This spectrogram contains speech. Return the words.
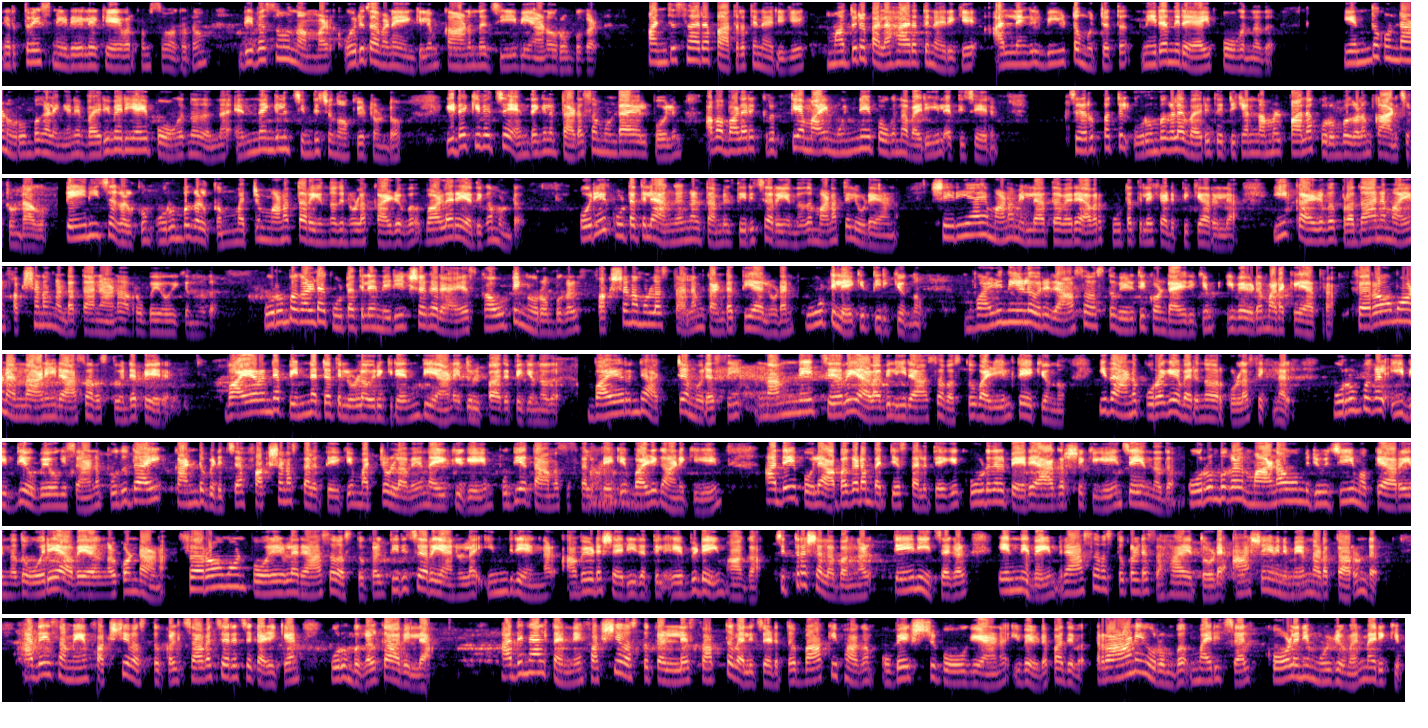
Earth മീഡിയയിലേക്ക് ഏവർക്കും സ്വാഗതം. ദിവസവും നമ്മൾ ഒരു തവണയെങ്കിലും കാണുന്ന ജീവിയാണ് ഉറുമ്പുകൾ. പഞ്ചസാര പാത്രത്തിനരികെ മധുര പലഹാരത്തിനരികെ അല്ലെങ്കിൽ വീട്ടുമുറ്റത്ത് നിരനിരയായി പോകുന്നത്. എന്തുകൊണ്ടാണ് ഉറുമ്പുകൾ ഇങ്ങനെ വരി വരിയായി പോകുന്നതെന്ന് എന്തെങ്കിലും ചിന്തിച്ചു നോക്കിയിട്ടുണ്ടോ? ഇടയ്ക്ക് വെച്ച് എന്തെങ്കിലും തടസ്സമുണ്ടായാൽ പോലും അവ വളരെ കൃത്യമായി മുന്നേ പോകുന്ന വരിയിൽ എത്തിച്ചേരും. ചെറുപ്പത്തിൽ ഉറുമ്പുകളെ വരി തെറ്റിക്കാൻ നമ്മൾ പല കുറുമ്പുകളും കാണിച്ചിട്ടുണ്ടാകും. തേനീച്ചകൾക്കും ഉറുമ്പുകൾക്കും മറ്റും മണത്തറിയുന്നതിനുള്ള കഴിവ് വളരെയധികം ഉണ്ട് ഒരേ കൂട്ടത്തിലെ അംഗങ്ങൾ തമ്മിൽ തിരിച്ചറിയുന്നത് മണത്തിലൂടെയാണ്. ശരിയായ മണമില്ലാത്തവരെ അവർ കൂട്ടത്തിലേക്ക് അടുപ്പിക്കാറില്ല. ഈ കഴിവ് പ്രധാനമായും ഭക്ഷണം കണ്ടെത്താനാണ് അവർ ഉപയോഗിക്കുന്നത്. ഉറുമ്പുകളുടെ കൂട്ടത്തിലെ നിരീക്ഷകരായ സ്കൗട്ടിംഗ് ഉറുമ്പുകൾ ഭക്ഷണമുള്ള സ്ഥലം കണ്ടെത്തിയാലുടൻ കൂട്ടിലേക്ക് തിരിക്കുന്നു. വഴിനീള ഒരു രാസവസ്തു വീഴ്ത്തിക്കൊണ്ടായിരിക്കും ഇവയുടെ മടക്കയാത്ര. ഫെറോമോൺ എന്നാണ് ഈ രാസവസ്തുവിന്റെ പേര്. വയറിന്റെ പിന്നറ്റത്തിലുള്ള ഒരു ഗ്രന്ഥിയാണ് ഇത് ഉൽപ്പാദിപ്പിക്കുന്നത്. വയറിന്റെ അറ്റമുരസി നന്നേ ചെറിയ അളവിൽ ഈ രാസവസ്തു വഴിയിൽ തേക്കുന്നു ഇതാണ് പുറകെ വരുന്നവർക്കുള്ള സിഗ്നൽ ഉറുമ്പുകൾ ഈ വിദ്യ ഉപയോഗിച്ചാണ് പുതുതായി കണ്ടുപിടിച്ച ഭക്ഷണ സ്ഥലത്തേക്ക് മറ്റുള്ളവയെ നയിക്കുകയും പുതിയ താമസ സ്ഥലത്തേക്ക് വഴി കാണിക്കുകയും അതേപോലെ അപകടം പറ്റിയ സ്ഥലത്തേക്ക് കൂടുതൽ പേരെ ആകർഷിക്കുകയും ചെയ്യുന്നത്. ഉറുമ്പുകൾ മണവും രുചിയും ഒക്കെ അറിയുന്നത് ഒരേ അവയവങ്ങൾ കൊണ്ടാണ്. ഫെറോമോൺ പോലെയുള്ള രാസവസ്തുക്കൾ തിരിച്ചറിയാനുള്ള ഇന്ദ്രിയങ്ങൾ അവയുടെ ശരീരത്തിൽ എവിടെയും ആകാം. ചിത്രശലഭങ്ങൾ തേനീച്ചകൾ എന്നിവയും രാസവസ്തുക്കളുടെ സഹായത്തോടെ ആശയവിനിമയം നടത്താറുണ്ട്. അതേസമയം ഭക്ഷ്യവസ്തുക്കൾ ചവച്ചരച്ച് കഴിക്കാൻ ഉറുമ്പുകൾക്കാവില്ല. അതിനാൽ തന്നെ ഭക്ഷ്യവസ്തുക്കളിലെ സത്ത് വലിച്ചെടുത്ത് ബാക്കി ഭാഗം ഉപേക്ഷിച്ചു പോവുകയാണ് ഇവയുടെ പതിവ്. റാണി ഉറുമ്പ് മരിച്ചാൽ കോളനി മുഴുവൻ മരിക്കും.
